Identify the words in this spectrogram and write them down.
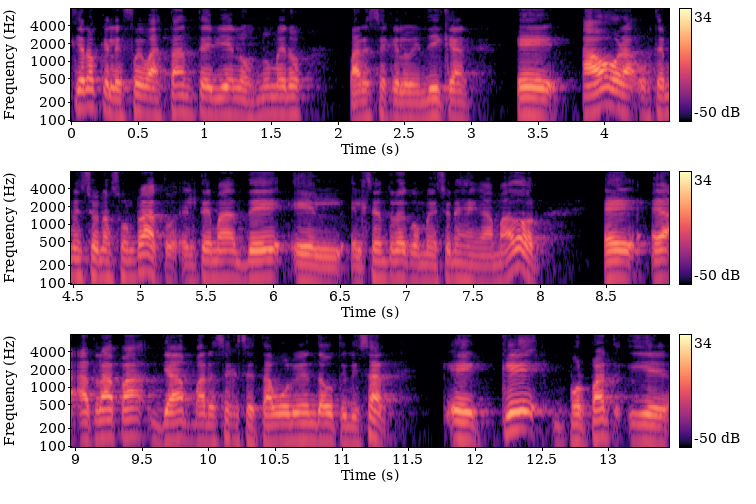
creo que le fue bastante bien los números, parece que lo indican. Ahora, usted mencionó hace un rato el tema del el centro de convenciones en Amador. Atrapa ya parece que se está volviendo a utilizar. Eh, ¿Qué por parte, y eh,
